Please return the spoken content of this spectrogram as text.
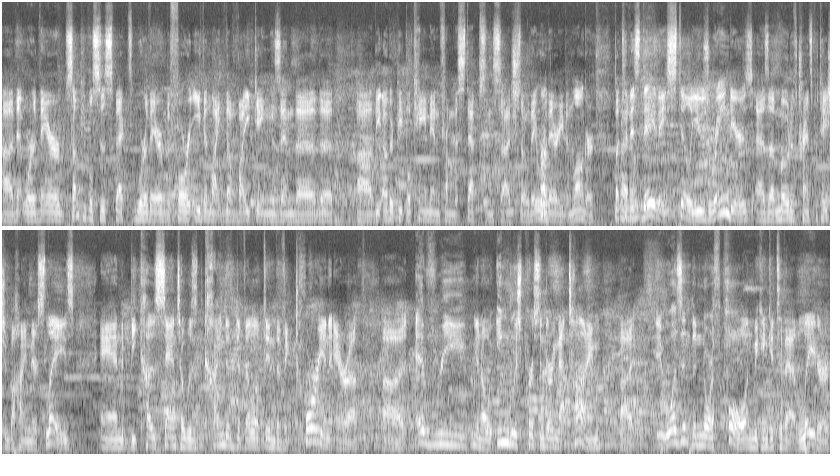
uh, that were there. Some people suspect were there before even like the Vikings and the the uh, the other people came in from the steppes and such. So they were there even longer. But to this on. day, they still use reindeers as a mode of transportation behind their sleighs. And because Santa was kind of developed in the Victorian era, uh, every you know English person during that time, uh, it wasn't the North Pole, and we can get to that later.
